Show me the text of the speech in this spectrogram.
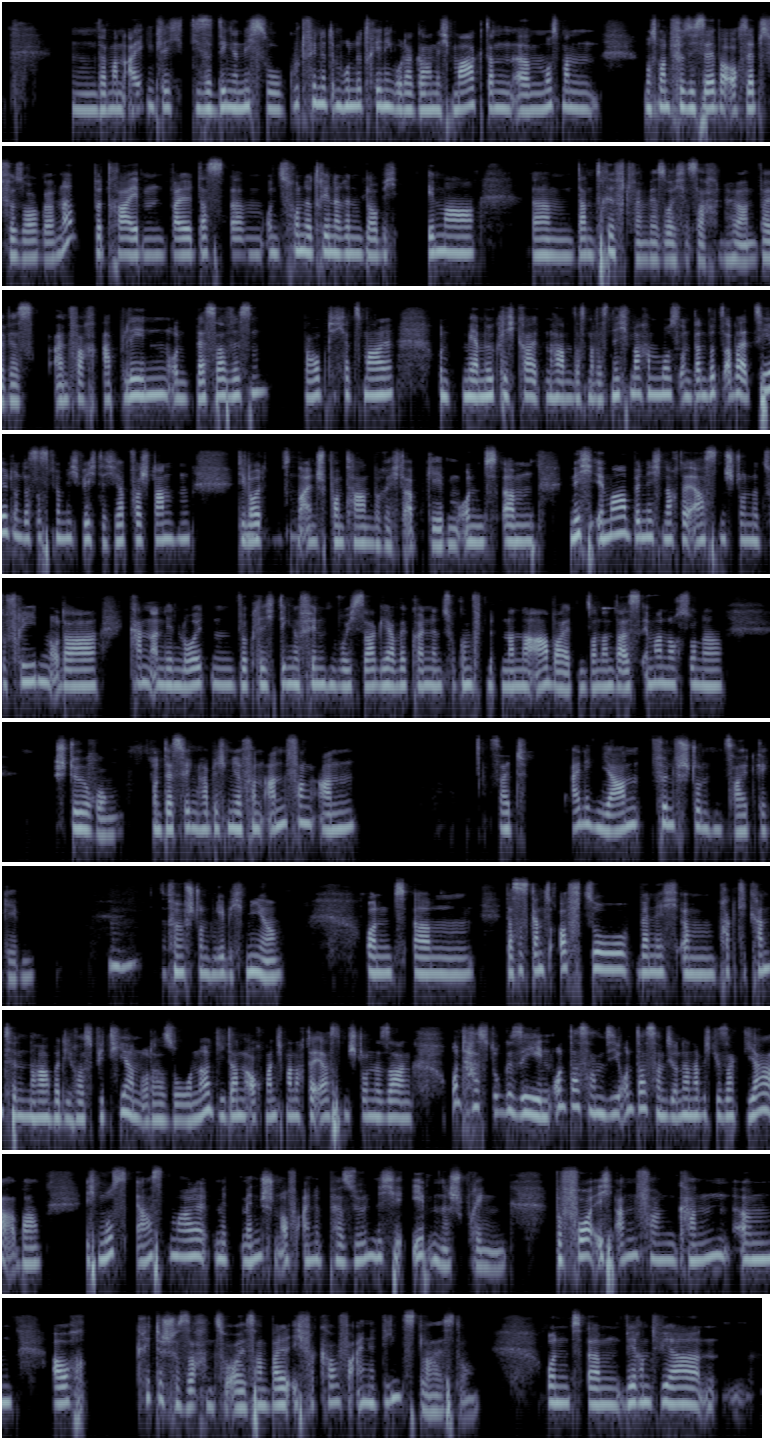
wenn man eigentlich diese Dinge nicht so gut findet im Hundetraining oder gar nicht mag, dann ähm, muss, man, muss man für sich selber auch Selbstfürsorge ne, betreiben, weil das ähm, uns Hundetrainerinnen, glaube ich, immer ähm, dann trifft, wenn wir solche Sachen hören, weil wir es einfach ablehnen und besser wissen behaupte ich jetzt mal, und mehr Möglichkeiten haben, dass man das nicht machen muss. Und dann wird es aber erzählt und das ist für mich wichtig. Ich habe verstanden, die mhm. Leute müssen einen Spontanbericht abgeben. Und ähm, nicht immer bin ich nach der ersten Stunde zufrieden oder kann an den Leuten wirklich Dinge finden, wo ich sage, ja, wir können in Zukunft miteinander arbeiten, sondern da ist immer noch so eine Störung. Und deswegen habe ich mir von Anfang an seit einigen Jahren fünf Stunden Zeit gegeben. Mhm fünf Stunden gebe ich mir. Und ähm, das ist ganz oft so, wenn ich ähm, Praktikantinnen habe, die hospitieren oder so, ne, die dann auch manchmal nach der ersten Stunde sagen, und hast du gesehen, und das haben sie, und das haben sie. Und dann habe ich gesagt, ja, aber ich muss erstmal mit Menschen auf eine persönliche Ebene springen, bevor ich anfangen kann, ähm, auch kritische Sachen zu äußern, weil ich verkaufe eine Dienstleistung. Und ähm, während wir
